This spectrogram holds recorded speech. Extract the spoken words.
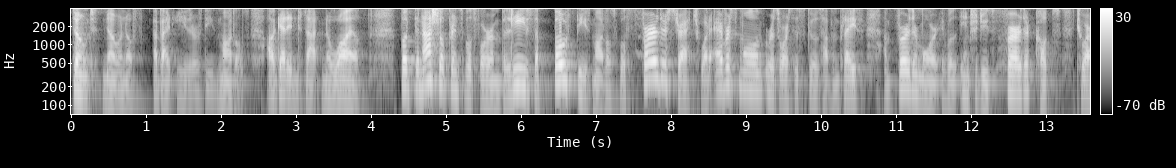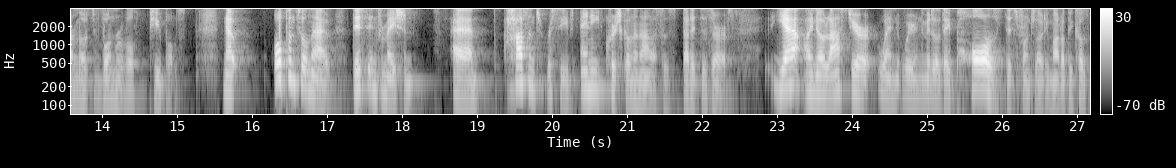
don't know enough about either of these models. I'll get into that in a while. But the National Principals Forum believes that both these models will further stretch whatever small resources schools have in place, and furthermore, it will introduce further cuts to our most vulnerable pupils. Now, up until now, this information um, hasn't received any critical analysis that it deserves yeah, I know last year when we were in the middle of, they paused this front loading model because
